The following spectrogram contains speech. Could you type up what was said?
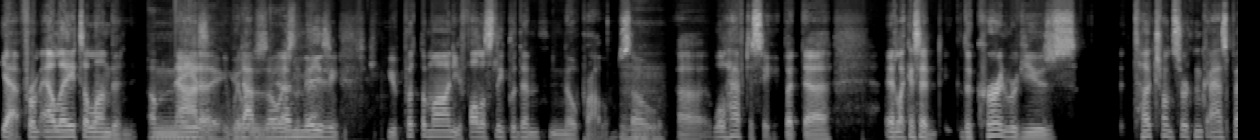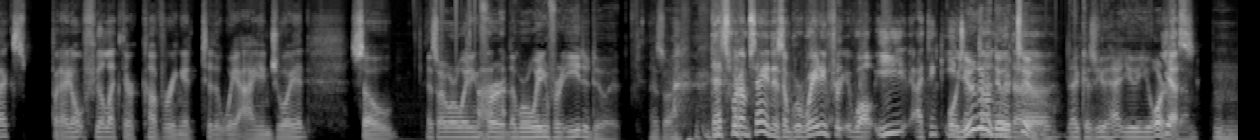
yeah, from LA to London. Amazing. A, it was always amazing. You put them on, you fall asleep with them, no problem. Mm. So mm-hmm. uh, we'll have to see. But uh, and like I said, the current reviews touch on certain aspects, but I don't feel like they're covering it to the way I enjoy it. So that's why we're waiting for uh, we're waiting for E to do it. That's why. that's what I'm saying is that we're waiting for well E. I think. E well, you're going to do it too because uh, you had you you ordered yes. them. Mm-hmm.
